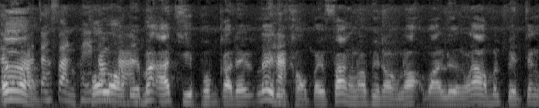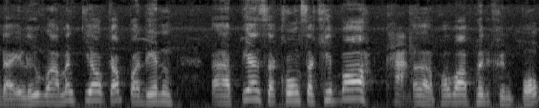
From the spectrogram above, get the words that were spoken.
เอจังอหวะจังสันพญาพอหลคำอดผานเดี๋ยวมาอาชีพผมก็ได้เลยได้ค่ะเข้าไปฟังเนาะพี่น้องเนาะว่าเรื่องเล่าวมันเป็นจังไดหรือว่ามันเกี่ยวกับประเด็นอ่าเปลี่ยนสะคงสคริปต์บ่ ค่ะ เออเพราะว่าเพิ่นขึ้นปก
